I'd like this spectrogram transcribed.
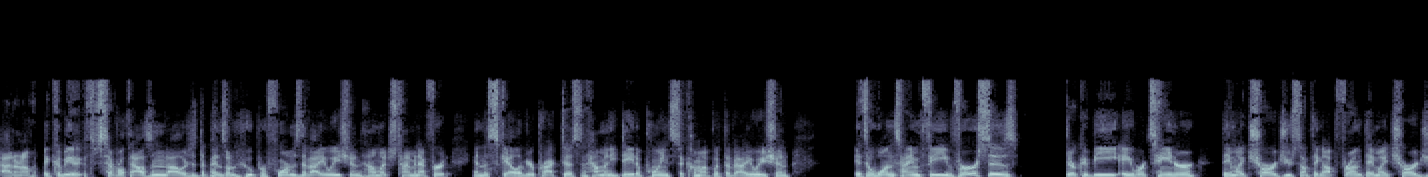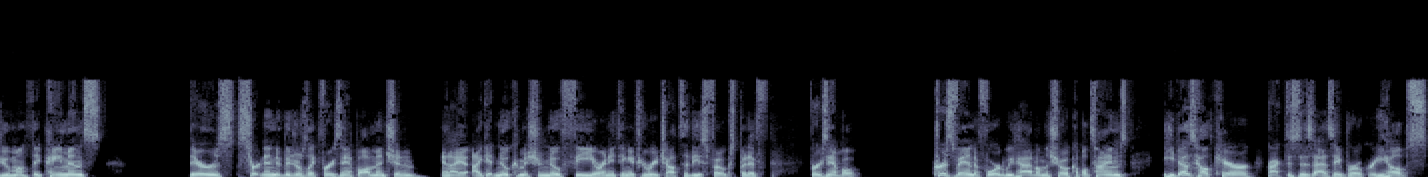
I don't know, it could be several thousand dollars. It depends on who performs the valuation, how much time and effort and the scale of your practice and how many data points to come up with the valuation. It's a one time fee versus there could be a retainer. They might charge you something up front. They might charge you monthly payments. There's certain individuals, like for example, I'll mention, and I, I get no commission, no fee or anything if you reach out to these folks. But if, for example, Chris Vandeford, we've had on the show a couple times, he does healthcare practices as a broker. He helps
